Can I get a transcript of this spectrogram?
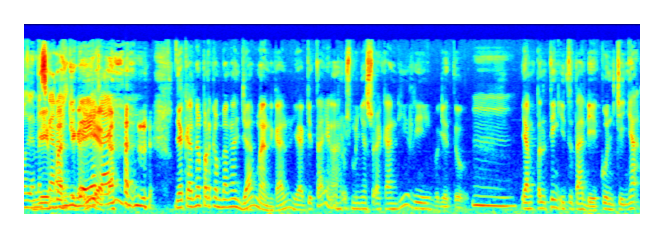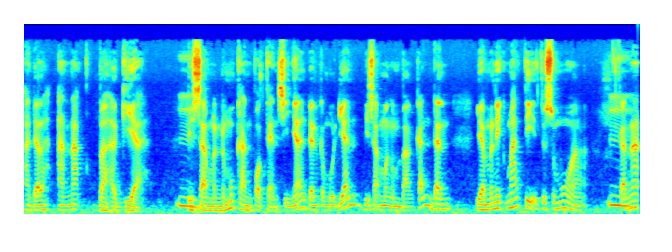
loh yang sekarang juga, juga ya iya, kan. kan? ya karena perkembangan zaman kan, ya kita yang harus menyesuaikan diri begitu. Hmm. Yang penting itu tadi kuncinya adalah anak bahagia hmm. bisa menemukan potensinya dan kemudian bisa mengembangkan dan ya menikmati itu semua hmm. karena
